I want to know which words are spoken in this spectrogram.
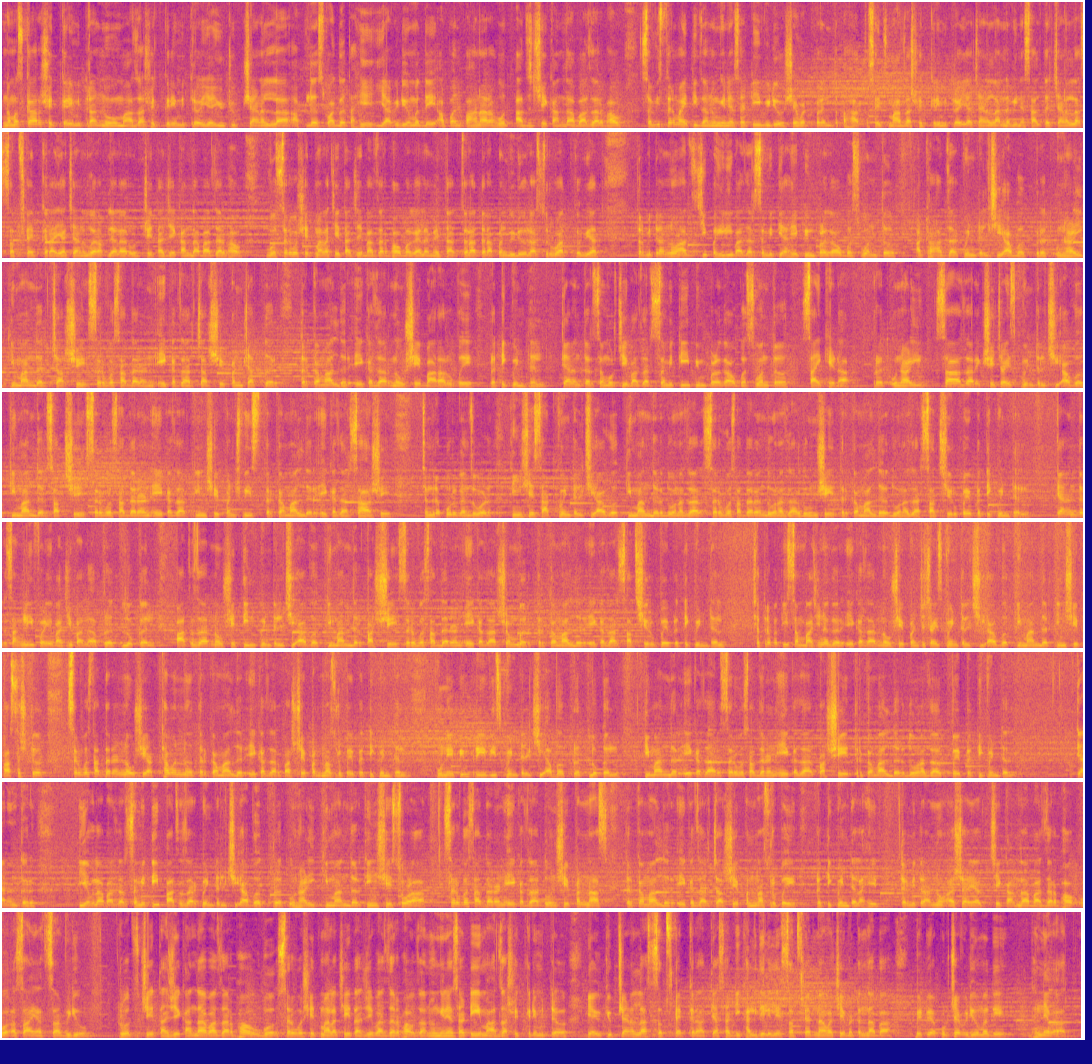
नमस्कार शेतकरी मित्रांनो माझा शेतकरी मित्र या यूट्यूब चॅनलला आपलं स्वागत आहे. या व्हिडिओमध्ये आपण पाहणार आहोत आजचे कांदा बाजारभाव सविस्तर माहिती जाणून घेण्यासाठी व्हिडिओ शेवटपर्यंत पहा. तसेच माझा शेतकरी मित्र या चॅनलला नवीन असाल तर चॅनलला सबस्क्राईब करा. या चॅनलवर आपल्याला रोजचे ताजे कांदा बाजारभाव व सर्व शेतमालाचे ताजे बाजारभाव बघायला मिळतात. चला तर आपण व्हिडिओला सुरुवात करूयात. तर मित्रांनो आजची पहिली बाजार समिती आहे पिंपळगाव बसवंत. अठरा हजार क्विंटलची आवक परत उन्हाळी किमान दर चारशे सर्वसाधारण एक हजार चारशे पंच्याहत्तर तर कमाल दर एक हजार नऊशे बारा रुपये प्रति क्विंटल. त्यानंतर समोरची बाजार समिती पिंपळगाव बसवंत सायखेडा. प्रत उन्हाळी सहा हजार एकशे चाळीस क्विंटलची आवक किमान दर सातशे सर्वसाधारण एक हजार तीनशे पंचवीस तर कमाल दर एक हजार सहाशे. चंद्रपूर गंजवड तीनशे साठ क्विंटलची आवक किमान दर दोन हजार सर्वसाधारण दोन हजार दोनशे तर कमाल दर दोन हजार सातशे रुपये प्रति क्विंटल. त्यानंतर चांगली फळे भाजीपाला प्रत लोकल पाच हजार नऊशे तीन क्विंटलची आवक किमान दर पाचशे सर्वसाधारण एक हजार शंभर तर कमाल दर एक हजार सातशे रुपये प्रति क्विंटल. छत्रपती संभाजीनगर एक हजार नऊशे पंचेचाळीस क्विंटलची आवक किमान दर तीनशे पासष्ट सर्वसाधारण नऊशे अठ्ठावन्न तर कमाल दर एक हजार पाचशे पन्नास रुपये प्रति क्विंटल. पुणे पिंपरी वीस क्विंटलची आवक प्रत लोकल किमान दर एक हजार सर्वसाधारण एक हजार पाचशे तर कमाल दर दोन हजार रुपये प्रति क्विंटल. त्यानंतर येवला बाजार समिती पाच हजार क्विंटलची आवक प्रत उन्हाळी किमान दर तीनशे सोळा सर्वसाधारण एक हजार दोनशे पन्नास तर कमाल दर एक हजार चारशे पन्नास रुपये प्रति क्विंटल आहे तर मित्रांनो अशा याचे कांदा बाजारभाव व असा याचा व्हिडिओ. रोजचे ताजे कांदा बाजारभाव व सर्व शेतमालाचे ताजे बाजारभाव जाणून घेण्यासाठी माझा शेतकरी मित्र या यूट्यूब चॅनलला सबस्क्राईब करा. त्यासाठी खाली दिलेले सबस्क्राईब नावाचे बटन दाबा. भेटूया पुढच्या व्हिडिओमध्ये धन्यवाद.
